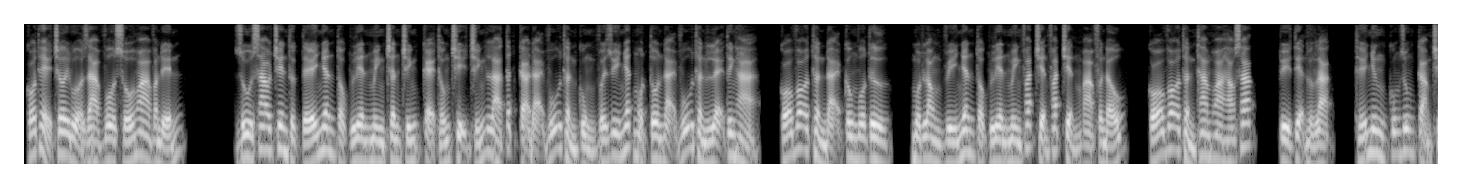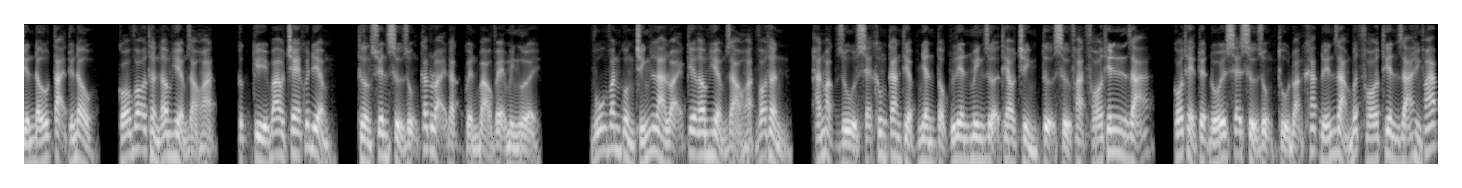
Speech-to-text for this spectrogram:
có thể chơi đùa ra vô số hoa văn đến. Dù sao trên thực tế nhân tộc liên minh chân chính kẻ thống trị chính là tất cả đại vũ thần cùng với duy nhất một tôn đại vũ thần lệ tinh hà, có võ thần đại công vô tư, một lòng vì nhân tộc liên minh phát triển phát triển mà phân đấu, có võ thần tham hoa háo sắc, tùy tiện hưởng lạc, thế nhưng cũng dung cảm chiến đấu tại tuyến đầu, có võ thần âm hiểm giảo hoạt, cực kỳ bao che khuyết điểm, thường xuyên sử dụng các loại đặc quyền bảo vệ mình người vũ văn cùng chính là loại kia âm hiểm giảo hoạt võ thần, hắn mặc dù sẽ không can thiệp nhân tộc liên minh dựa theo trình tự xử phạt phó thiên giã, có thể tuyệt đối sẽ sử dụng thủ đoạn khác đến giảm bớt phó thiên giã hình pháp,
